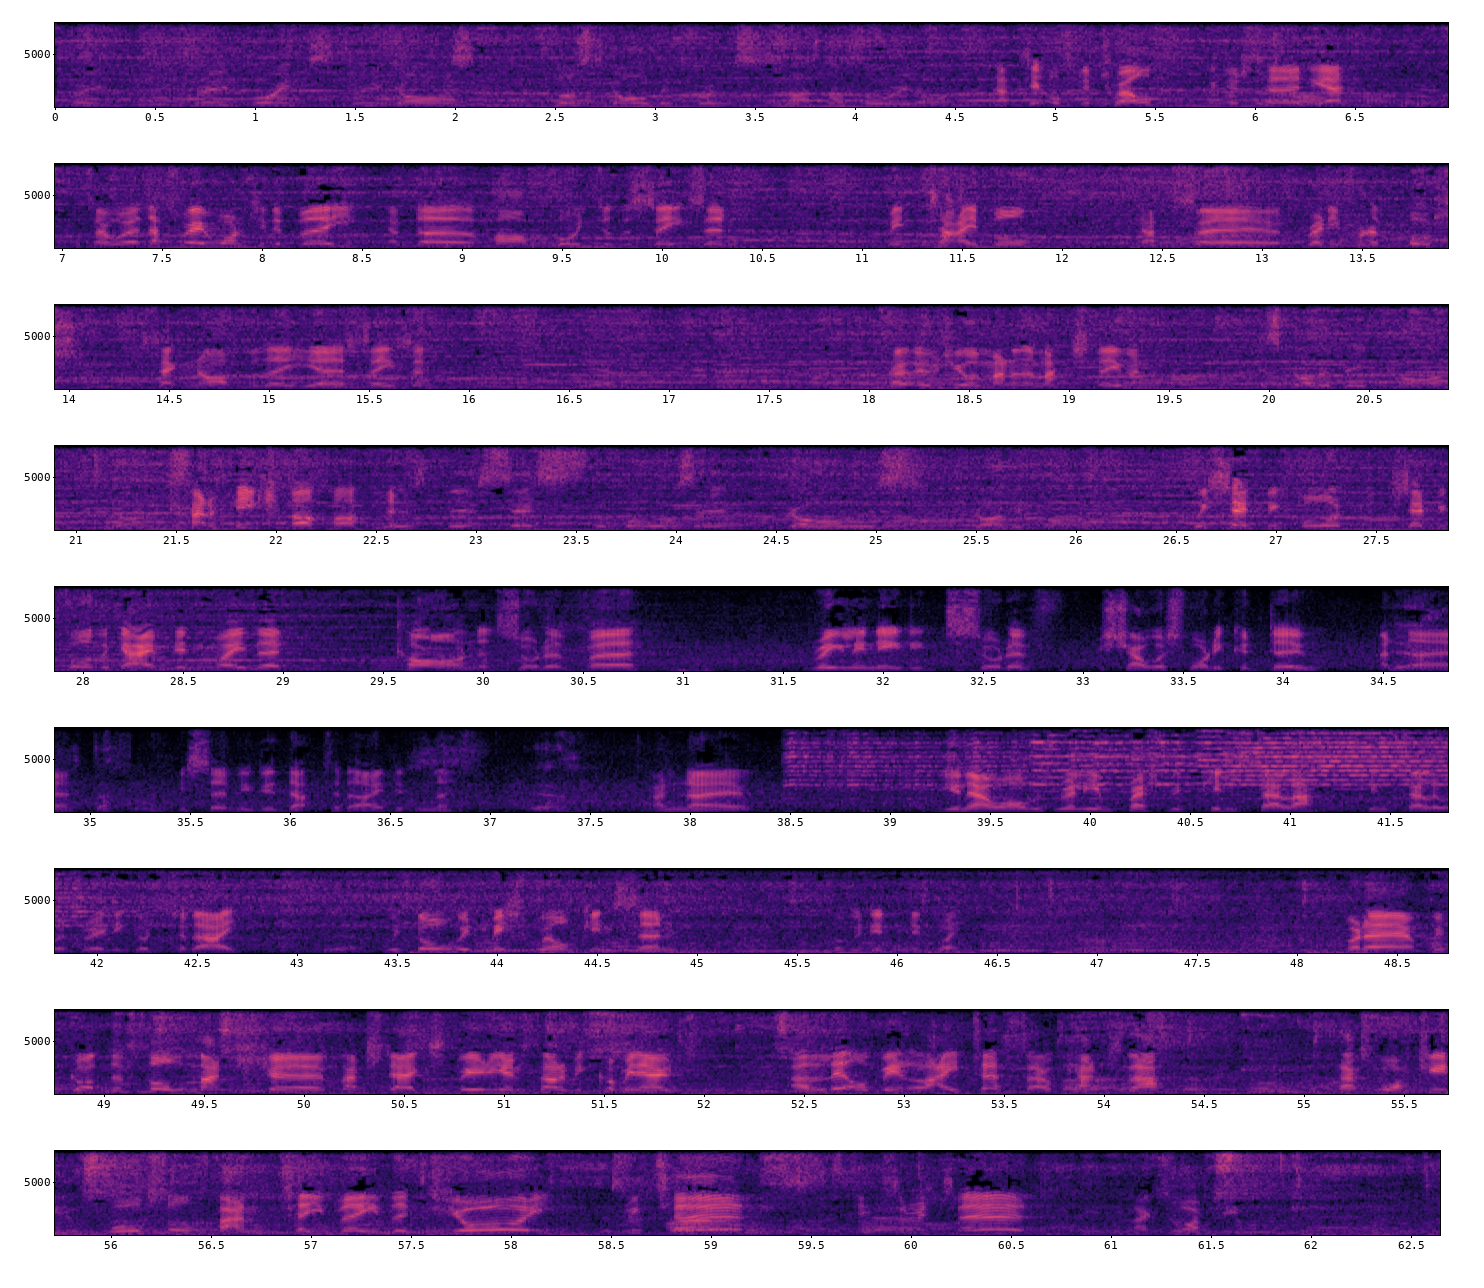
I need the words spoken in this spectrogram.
Three, three points, three goals, plus goal difference. So that's, that's all we want. That's it, up to 12th, we just heard, yeah. So uh, that's where we wanted to be at the half point of the season, mid-table. That's uh, ready for a push, second half of the uh, season. Yeah. So who's your man of the match, Stephen? It's got to be Khan, to be honest. Gotta be Khan. This, the assists, the balls in, the goals, got to be Khan. We said before, we said before the game, didn't we, that Khan had sort of uh, really needed to sort of show us what he could do, and Yeah, uh, definitely. he certainly did that today, didn't he? Yeah. And uh, you know, I was really impressed with Kinsella. Kinsella was really good today. Yeah. We thought we'd miss Wilkinson, but we didn't, did we? But uh, we've got the full match uh, match day experience that'll be coming out a little bit later, so catch that. Thanks for watching Walsall Fan TV. The joy returns. It's a return. Thanks for watching.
